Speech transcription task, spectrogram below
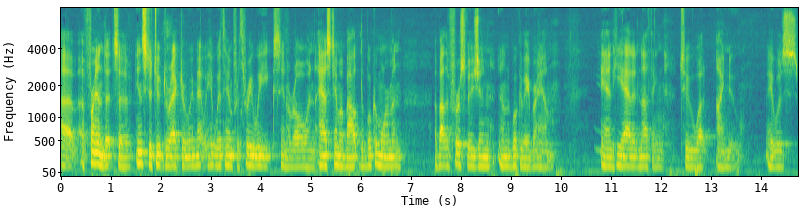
a a friend that's an institute director. We met with him for three weeks in a row and asked him about the Book of Mormon, about the first vision, and the Book of Abraham. And he added nothing to what I knew. It was,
